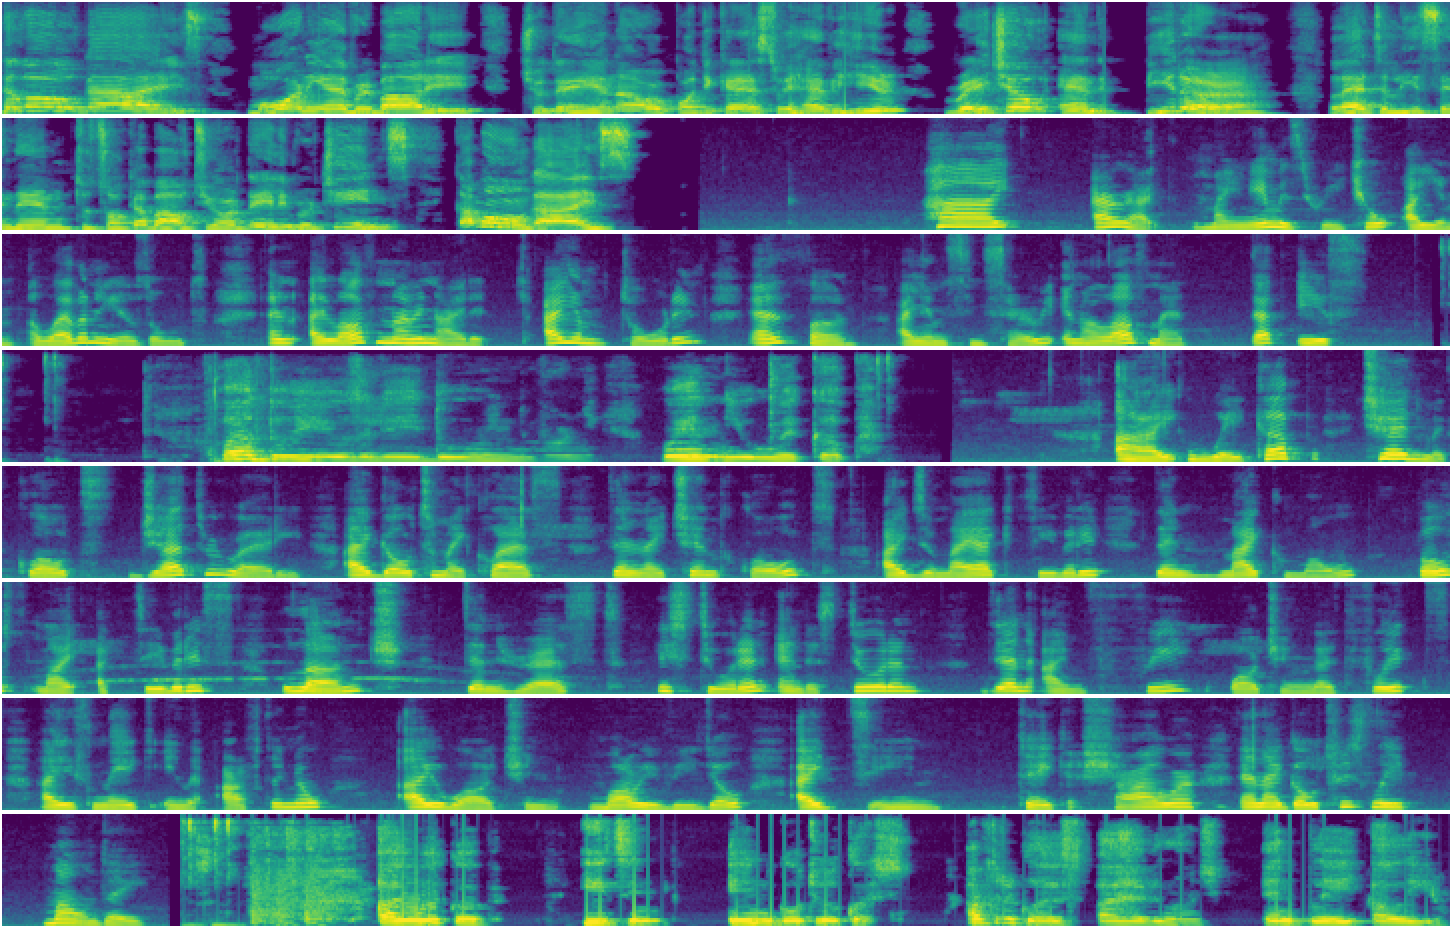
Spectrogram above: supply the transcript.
Hello, guys! Morning, everybody! Today in our podcast we have here Rachel and Peter. Let's listen them to talk about your daily routines. Come on, guys! Hi, alright. My name is Rachel. I am 11 years old and I love United. I am touring and fun. I am sincere and I love math. That is What do you usually do in the morning when you wake up? I wake up, change my clothes, get ready. I go to my class, then I change clothes. I do my activity, then my common, post my activities, lunch, then rest, the student and the student. Then I'm free watching Netflix. I snack in the afternoon. I watch more video. I then take a shower and I go to sleep. Monday. I wake up, eating, and go to class. After class, I have lunch and play a little.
